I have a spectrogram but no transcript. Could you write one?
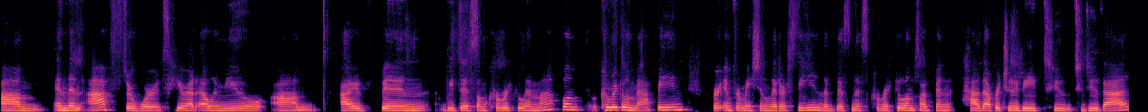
Um, and then afterwards here at LMU, um, I've been, we did some curriculum map, curriculum mapping for information literacy in the business curriculum. So I've been, had the opportunity to, to do that.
